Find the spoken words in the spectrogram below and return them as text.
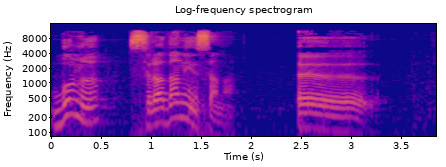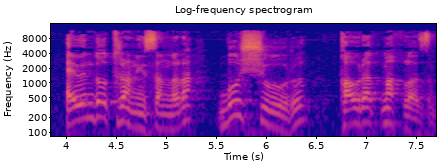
Bunu sıradan insana, e, evinde oturan insanlara bu şuuru kavratmak lazım.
